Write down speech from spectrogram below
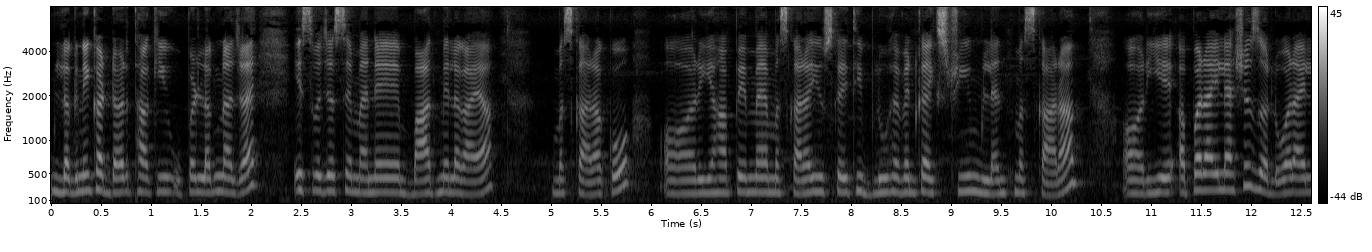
लगने का डर था कि ऊपर लग ना जाए इस वजह से मैंने बाद में लगाया। मस्कारा को और यहाँ पे मैं मस्कारा यूज़ करी थी ब्लू हेवन का एक्सट्रीम लेंथ मस्कारा और ये अपर आई और लोअर आई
